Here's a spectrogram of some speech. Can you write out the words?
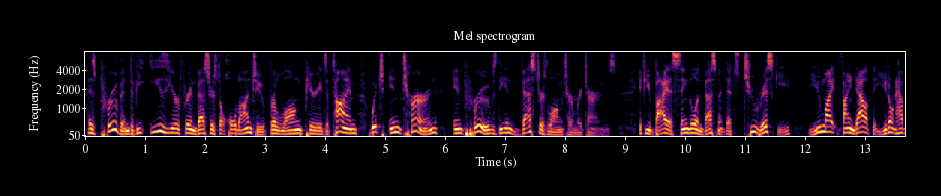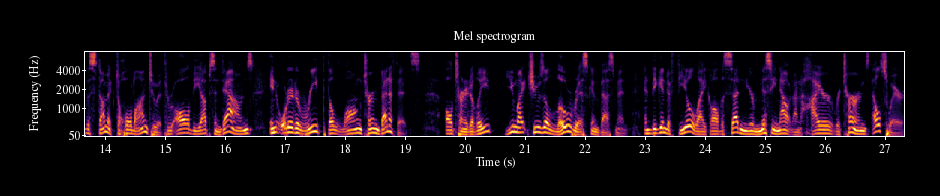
has proven to be easier for investors to hold on to for long periods of time, which in turn improves the investor's long term returns. If you buy a single investment that's too risky, you might find out that you don't have the stomach to hold on to it through all the ups and downs in order to reap the long term benefits. Alternatively, you might choose a low risk investment and begin to feel like all of a sudden you're missing out on higher returns elsewhere,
